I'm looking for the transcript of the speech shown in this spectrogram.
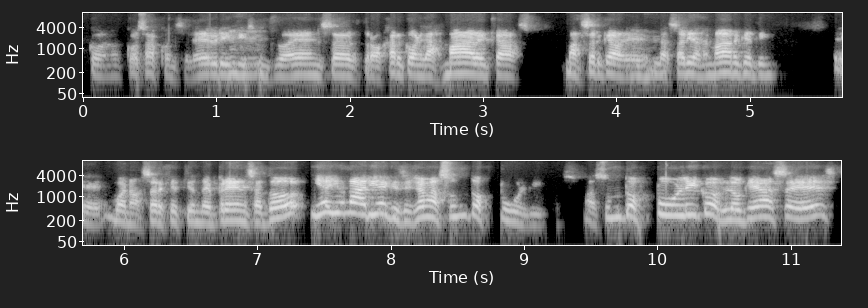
con cosas con celebrities, influencers, trabajar con las marcas, más cerca de las áreas de marketing, eh, bueno, hacer gestión de prensa, todo. Y hay un área que se llama asuntos públicos. Asuntos públicos lo que hace es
